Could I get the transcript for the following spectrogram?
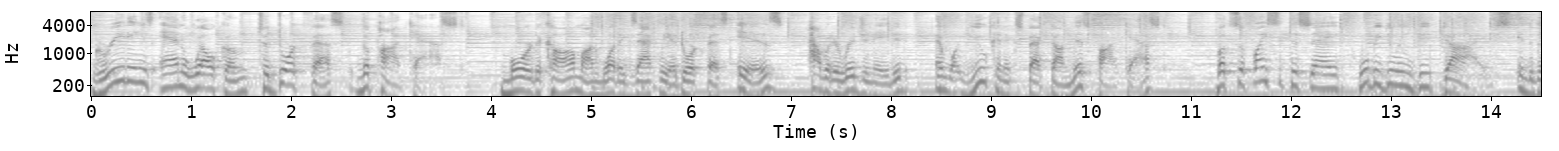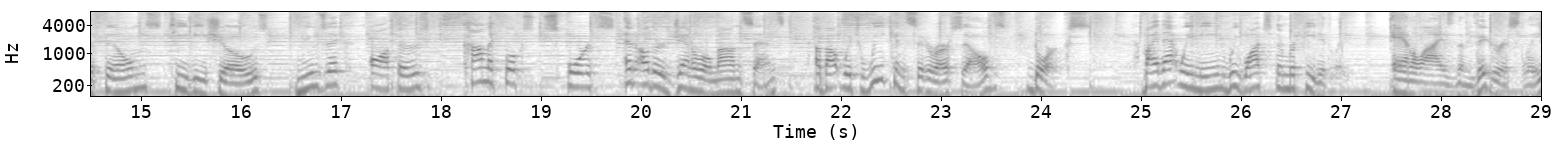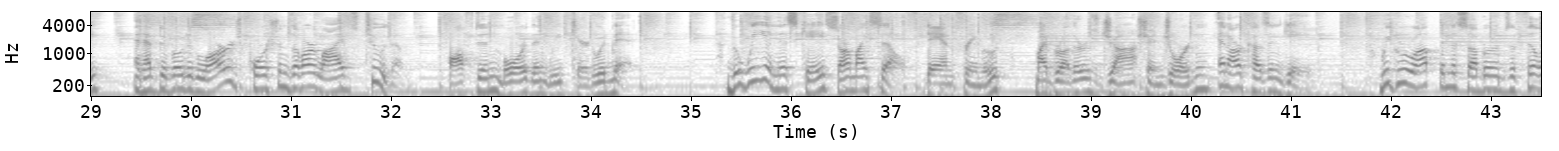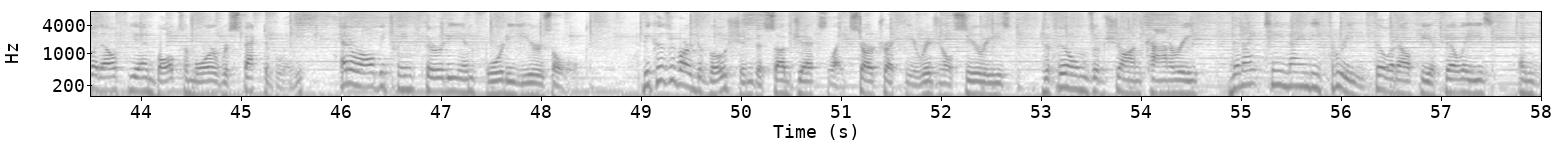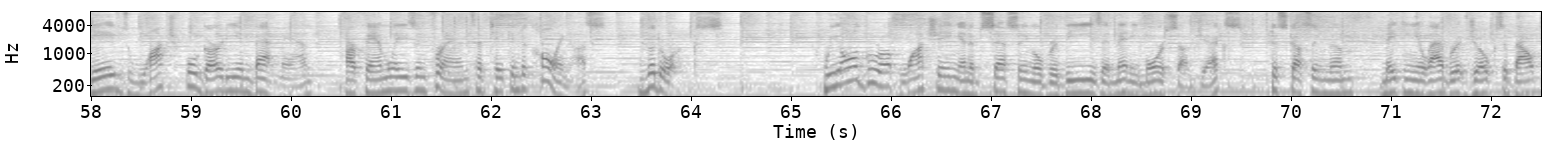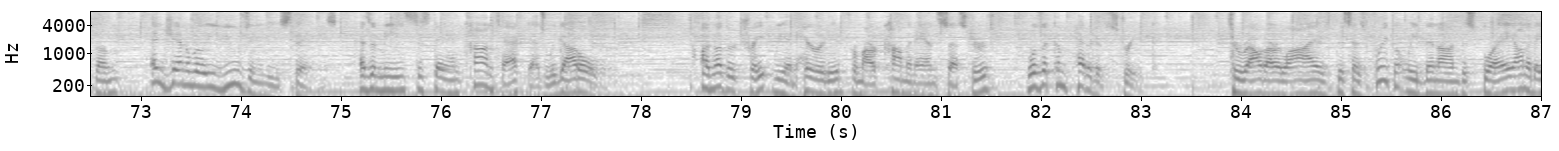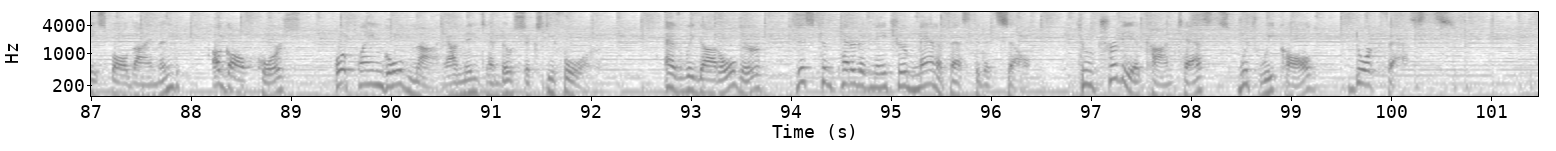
Greetings and welcome to Dorkfest, the podcast. More to come on what exactly a Dorkfest is, how it originated, and what you can expect on this podcast. But suffice it to say, we'll be doing deep dives into the films, TV shows, music, authors, comic books, sports, and other general nonsense about which we consider ourselves dorks. By that we mean we watch them repeatedly, analyze them vigorously, and have devoted large portions of our lives to them, often more than we'd care to admit. The we in this case are myself, Dan Freemuth, my brothers Josh and Jordan, and our cousin Gabe. We grew up in the suburbs of Philadelphia and Baltimore, respectively, and are all between 30 and 40 years old. Because of our devotion to subjects like Star Trek the original series, the films of Sean Connery, the 1993 Philadelphia Phillies, and Gabe's watchful guardian Batman, our families and friends have taken to calling us the Dorks. We all grew up watching and obsessing over these and many more subjects, discussing them, making elaborate jokes about them, and generally using these things as a means to stay in contact as we got older. Another trait we inherited from our common ancestors was a competitive streak. Throughout our lives, this has frequently been on display on a baseball diamond, a golf course, or playing GoldenEye on Nintendo 64. As we got older, this competitive nature manifested itself through trivia contests which we called Dorkfests.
